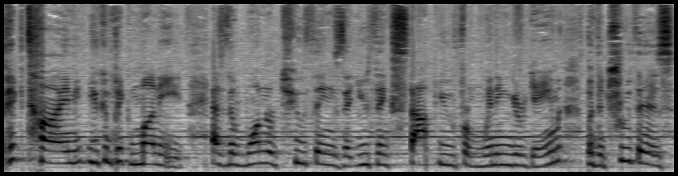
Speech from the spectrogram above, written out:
pick time, you can pick money as the one or two things that you think stop you from winning your game, but the truth is,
